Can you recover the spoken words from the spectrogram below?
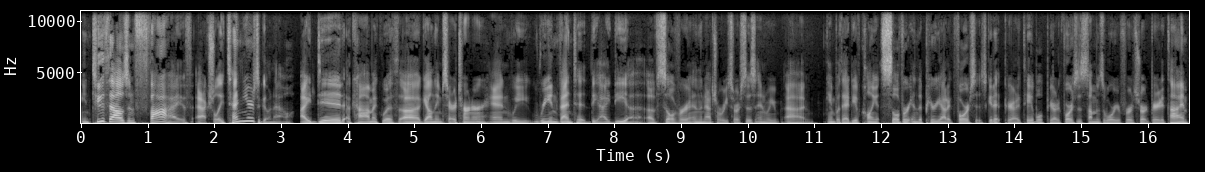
in 2005, actually, 10 years ago now, I did a comic with a gal named Sarah Turner, and we reinvented the idea of silver in the natural resources, and we uh, came up with the idea of calling it Silver and the Periodic Forces. Get it? Periodic table, periodic forces, summons a warrior for a short period of time.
